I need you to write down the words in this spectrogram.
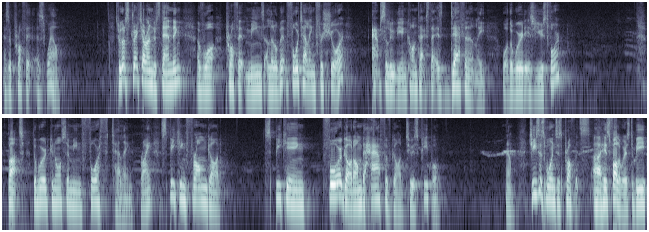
as a prophet as well. So we've got to stretch our understanding of what prophet means a little bit. Foretelling for sure. Absolutely. In context, that is definitely what the word is used for. But the word can also mean forthtelling, right? Speaking from God, speaking for God, on behalf of God to his people. Now, Jesus warns his prophets, uh, his followers, to be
